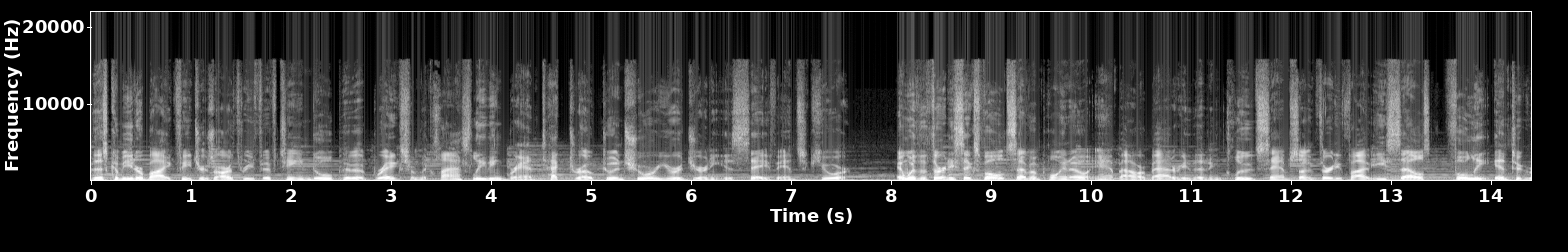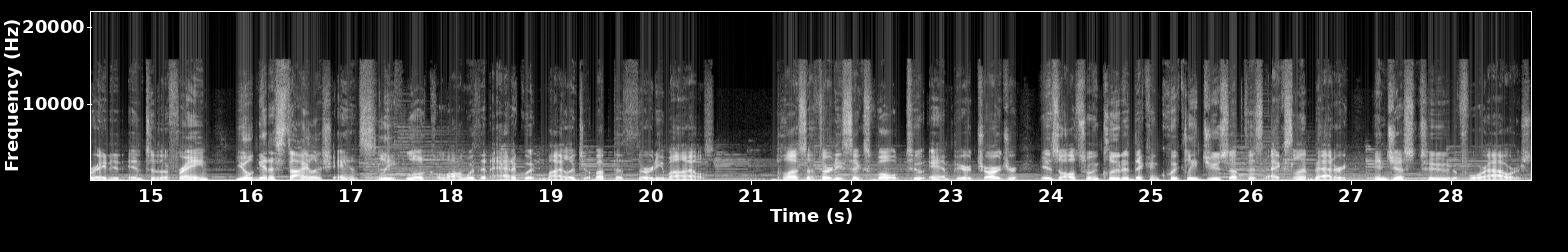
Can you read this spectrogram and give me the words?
This commuter bike features R315 dual pivot brakes from the class-leading brand Tektro to ensure your journey is safe and secure. And with a 36 volt 7.0 amp hour battery that includes Samsung 35E cells fully integrated into the frame, you'll get a stylish and sleek look along with an adequate mileage of up to 30 miles. Plus, a 36 volt 2 ampere charger is also included that can quickly juice up this excellent battery in just 2 to 4 hours.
